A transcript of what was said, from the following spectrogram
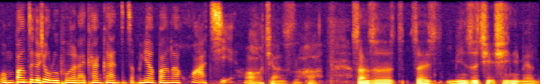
我们帮这个秀炉朋友来看看，怎么样帮他化解？哦，这样子哈。上次在名字解析里面，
